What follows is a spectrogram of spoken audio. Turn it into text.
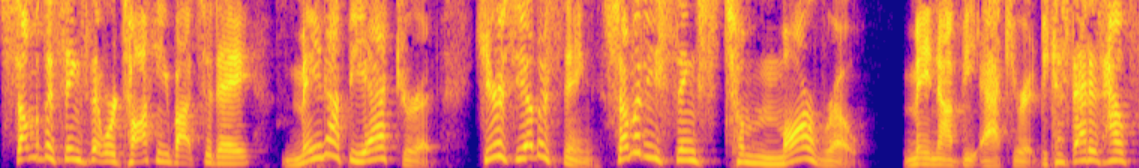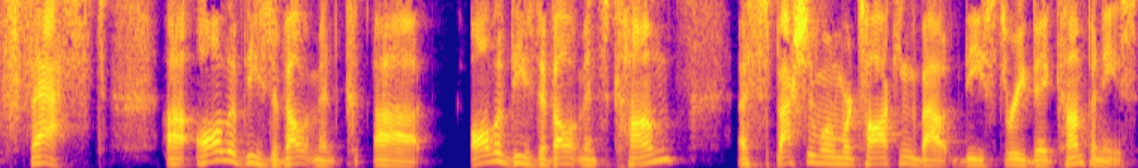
some of the things that we're talking about today may not be accurate. Here's the other thing: some of these things tomorrow may not be accurate because that is how fast uh, all of these development uh, all of these developments come especially when we're talking about these three big companies,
